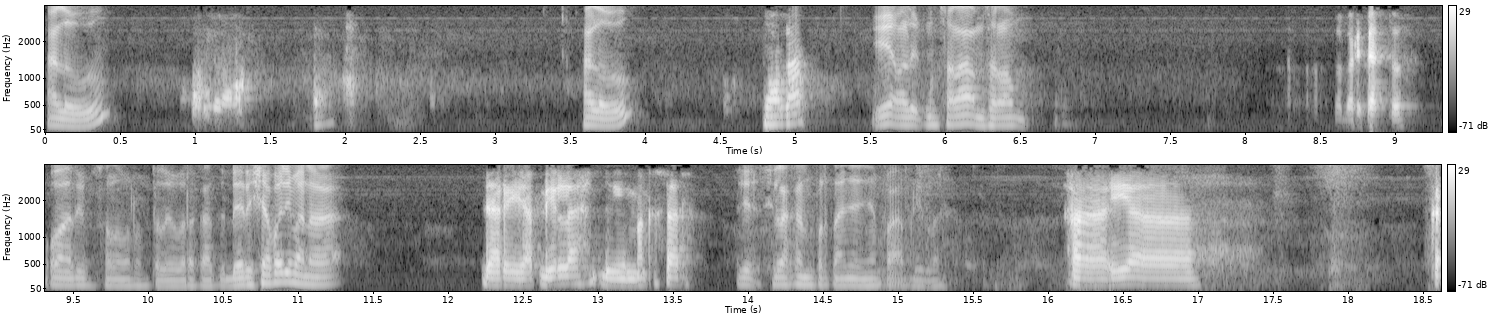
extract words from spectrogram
Halo. Halo. Ya. Iya, Waalaikumsalam. Salam. Wabarakatuh. Waalaikumsalam warahmatullahi wabarakatuh. Dari siapa di mana? Dari Abdillah di Makassar. Ya, silakan pertanyaannya Pak Abdillah. Uh, iya. Ke,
